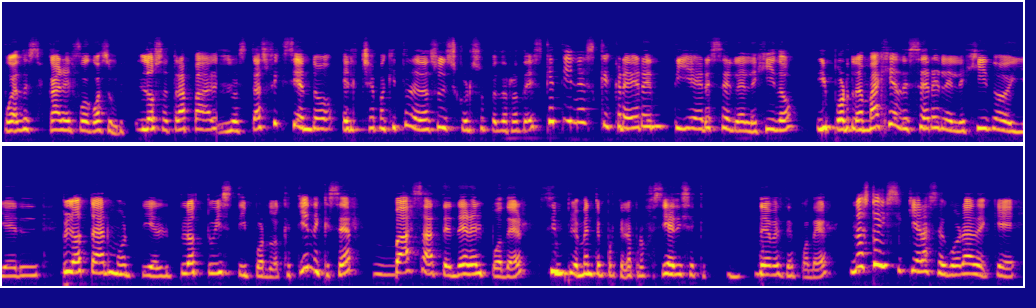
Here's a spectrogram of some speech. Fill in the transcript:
puede sacar el fuego azul. Los atrapa, lo está asfixiando, el chamaquito le da su discurso pedorro de es que tienes que creer en ti, eres el elegido. Y por la magia de ser el elegido y el plot armor y el plot twist y por lo que tiene que ser, vas a tener el poder simplemente porque la profecía dice que debes de poder. No estoy siquiera segura de que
